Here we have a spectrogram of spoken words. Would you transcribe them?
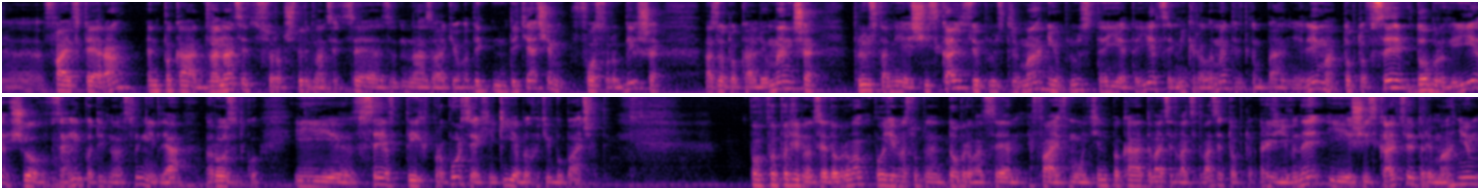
е, 5 Terra НПК 124412. Це називають його дитячим, фосфору більше, азоту калію менше. Плюс там є 6 кальцію, плюс 3 магнію, плюс ТЕ. ТЕ це мікроелементи від компанії Ліма. Тобто все в добриві є, що взагалі потрібно рослині для розвитку. І все в тих пропорціях, які я би хотів би бачити. По- по- Потрібно це добриво. Потім наступне добриво це 5 Multi ПК 20-20-20, тобто рівне і 6 кальцію, 3 магнію.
